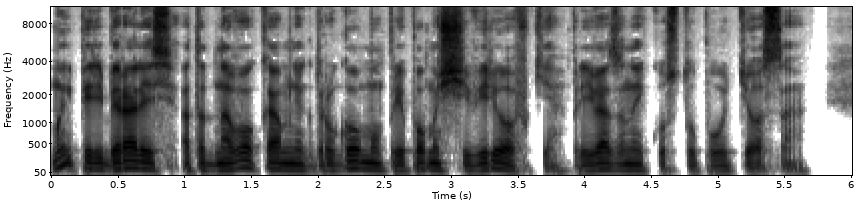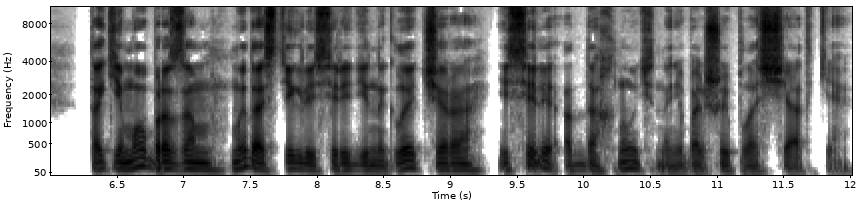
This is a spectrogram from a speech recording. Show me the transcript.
Мы перебирались от одного камня к другому при помощи веревки, привязанной к уступу утеса. Таким образом, мы достигли середины Глетчера и сели отдохнуть на небольшой площадке.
